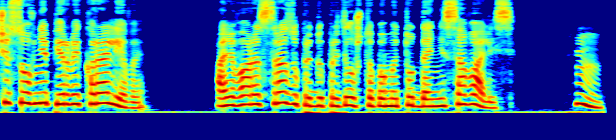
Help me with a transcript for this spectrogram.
часовня первой королевы. Альварес сразу предупредил, чтобы мы туда не совались. Хм,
